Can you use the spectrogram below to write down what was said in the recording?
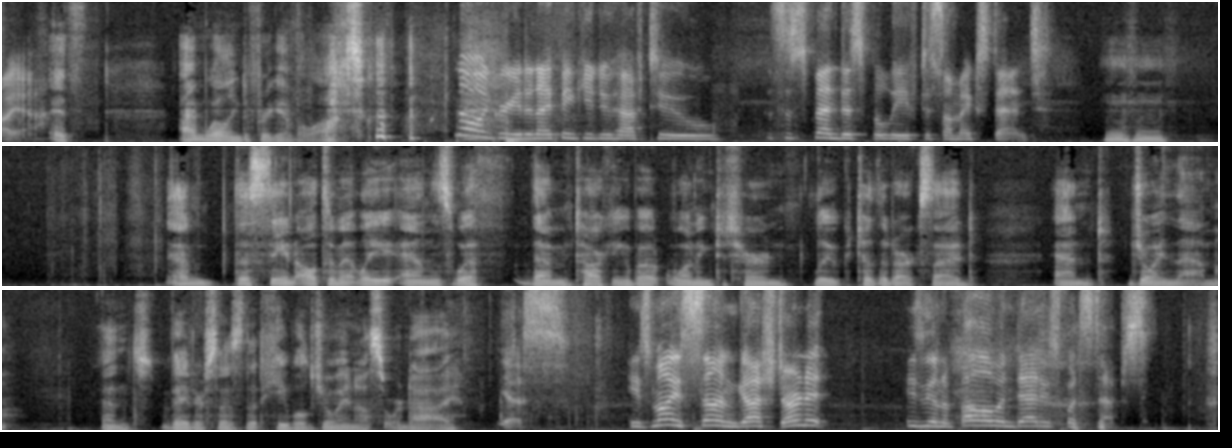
oh yeah, it's I'm willing to forgive a lot. no, agreed, and I think you do have to suspend disbelief to some extent. Mm-hmm. And the scene ultimately ends with them talking about wanting to turn Luke to the dark side and join them. And Vader says that he will join us or die. Yes. He's my son, gosh darn it. He's going to follow in Daddy's footsteps.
